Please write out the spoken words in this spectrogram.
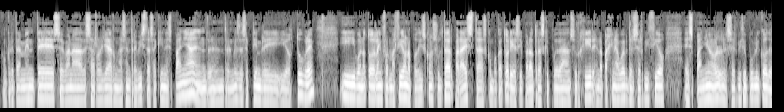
Concretamente se van a desarrollar unas entrevistas aquí en España entre, el mes de septiembre y, octubre y bueno, toda la información la podéis consultar para estas convocatorias y para otras que puedan surgir en la página web del Servicio Español, el Servicio Público de,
